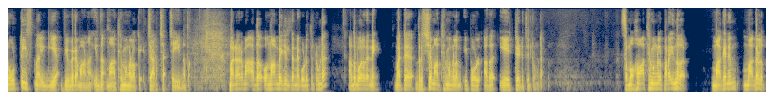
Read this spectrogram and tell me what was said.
നോട്ടീസ് നൽകിയ വിവരമാണ് ഇന്ന് മാധ്യമങ്ങളൊക്കെ ചർച്ച ചെയ്യുന്നത്. മനോരമ അത് ഒന്നാം പേജിൽ തന്നെ കൊടുത്തിട്ടുണ്ട്. അതുപോലെ തന്നെ മറ്റ് ദൃശ്യമാധ്യമങ്ങളും ഇപ്പോൾ അത് ഏറ്റെടുത്തിട്ടുണ്ട്. സമൂഹമാധ്യമങ്ങൾ പറയുന്നത് മകനും മകളും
